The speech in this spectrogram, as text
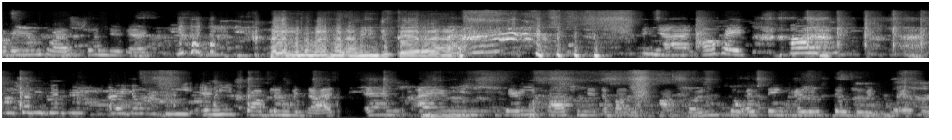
Grabe yung question, direct. Alam mo naman, maraming gitera. Yan. Okay. Um, Actually, I don't see any problem with that. And I'm very passionate about fashion. So I think I will still do it forever.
